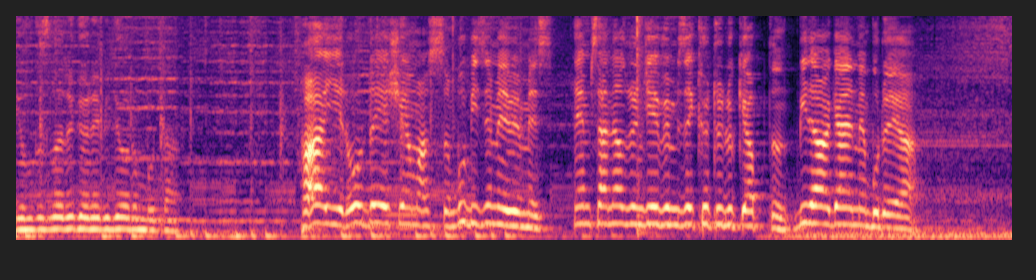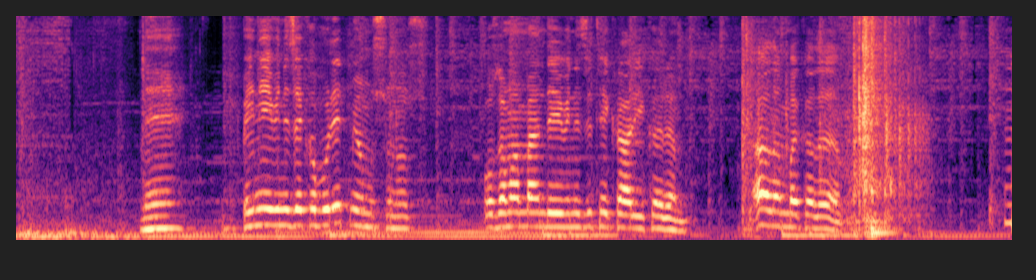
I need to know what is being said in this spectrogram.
Yıldızları görebiliyorum buradan. Hayır orada yaşayamazsın. Bu bizim evimiz. Hem sen az önce evimize kötülük yaptın. Bir daha gelme buraya. Ne? Beni evinize kabul etmiyor musunuz? O zaman ben de evinizi tekrar yıkarım. Alın bakalım.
